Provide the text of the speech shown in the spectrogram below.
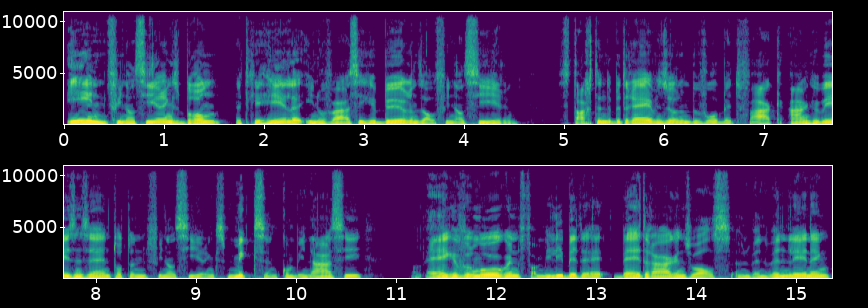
één financieringsbron het gehele innovatiegebeuren zal financieren. Startende bedrijven zullen bijvoorbeeld vaak aangewezen zijn tot een financieringsmix, een combinatie van eigen vermogen, familiebijdragen zoals een win-win lening,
